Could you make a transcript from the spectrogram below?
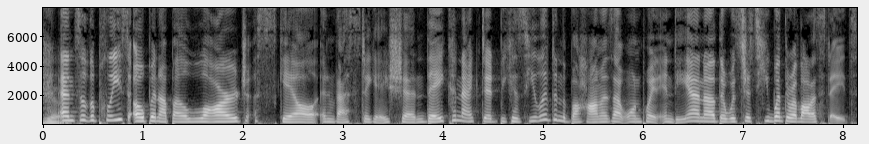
Yeah. And so the police open up a large scale investigation. They connected because he lived in the Bahamas at one point, Indiana. There was just, he went through a lot of states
